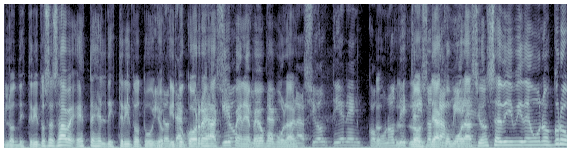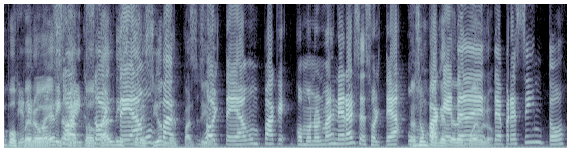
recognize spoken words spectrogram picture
Y los distritos se sabe, este es el distrito tuyo. Y, de tú corres aquí, acumulación- y PNP los o de Popular. acumulación tienen como unos Los distritos de también. acumulación se dividen en unos grupos, Tienen pero unos es a total discreción del partido. sortean un paquete, como norma general, se sortea un, Es un paquete, paquete de de, precinto.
